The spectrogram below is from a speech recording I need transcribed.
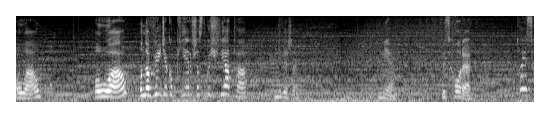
o wow, o wow! Ona wyjdzie jako pierwsza z tego świata! Nie wierzę. Nie. To jest chore. To jest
